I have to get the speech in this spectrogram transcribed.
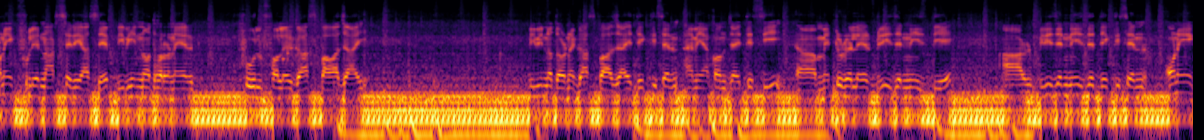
অনেক ফুলের নার্সারি আছে, বিভিন্ন ধরনের ফুল, ফলের গাছ পাওয়া যায়। বিভিন্ন ধরনের গাছ পাওয়া যায়। দেখতেছেন, আমি এখন যাইতেছি মেট্রো রেলের ব্রিজের নিচ দিয়ে। আর ব্রিজের নিচ দিয়ে দেখতেছেন অনেক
